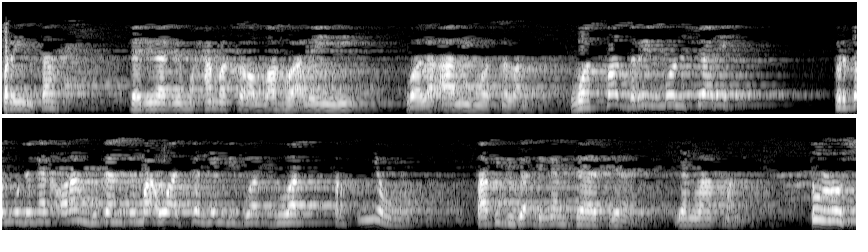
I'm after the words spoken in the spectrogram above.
Perintah dari Nabi Muhammad sallallahu alaihi wasallam. Wasadrin munsyarih. Bertemu dengan orang bukan cuma wajah yang dibuat-buat tersenyum, tapi juga dengan dada yang lapang, tulus.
